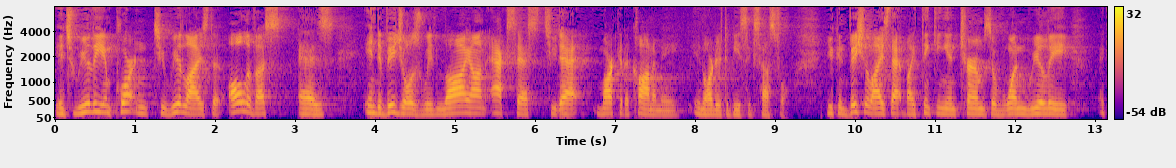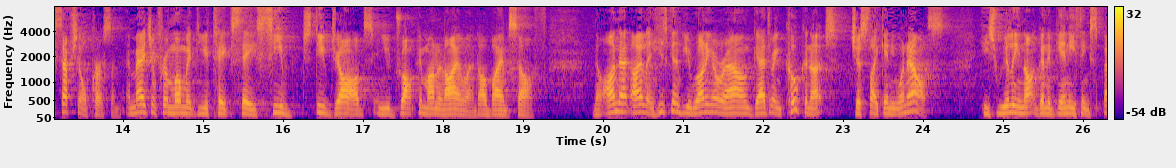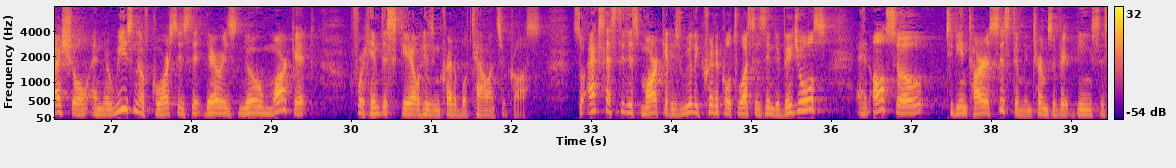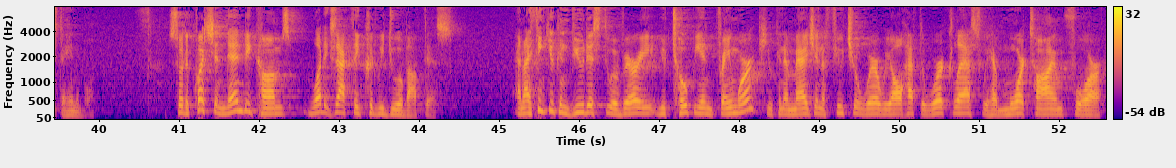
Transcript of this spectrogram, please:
It's really important to realize that all of us, as individuals, rely on access to that market economy in order to be successful. You can visualize that by thinking in terms of one really exceptional person. Imagine for a moment you take, say, Steve, Steve Jobs and you drop him on an island all by himself. Now, on that island, he's going to be running around gathering coconuts just like anyone else. He's really not going to be anything special. And the reason, of course, is that there is no market for him to scale his incredible talents across. So, access to this market is really critical to us as individuals and also to the entire system in terms of it being sustainable. So, the question then becomes what exactly could we do about this? And I think you can view this through a very utopian framework. You can imagine a future where we all have to work less, we have more time for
